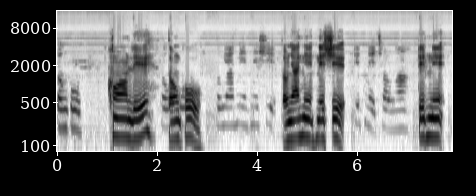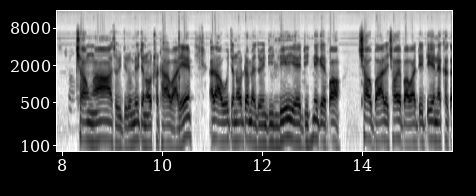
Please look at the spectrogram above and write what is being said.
3 9ခွန်လေး3 9 3ည2 2 3ည2 2 8 8 1 2 6 5 1နှစ်6 65ဆိုပြီးဒီလိုမျိုးကျွန်တော်ထွက်ထားပါတယ်အဲ့ဒါကိုကျွန်တော်တွက်မယ်ဆိုရင်ဒီ4ရဲ့ဒီ2ကပေါင်း6ပါတဲ့6ရဲ့ပါဝါ1 1ရဲ့နှစ်ခက်က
